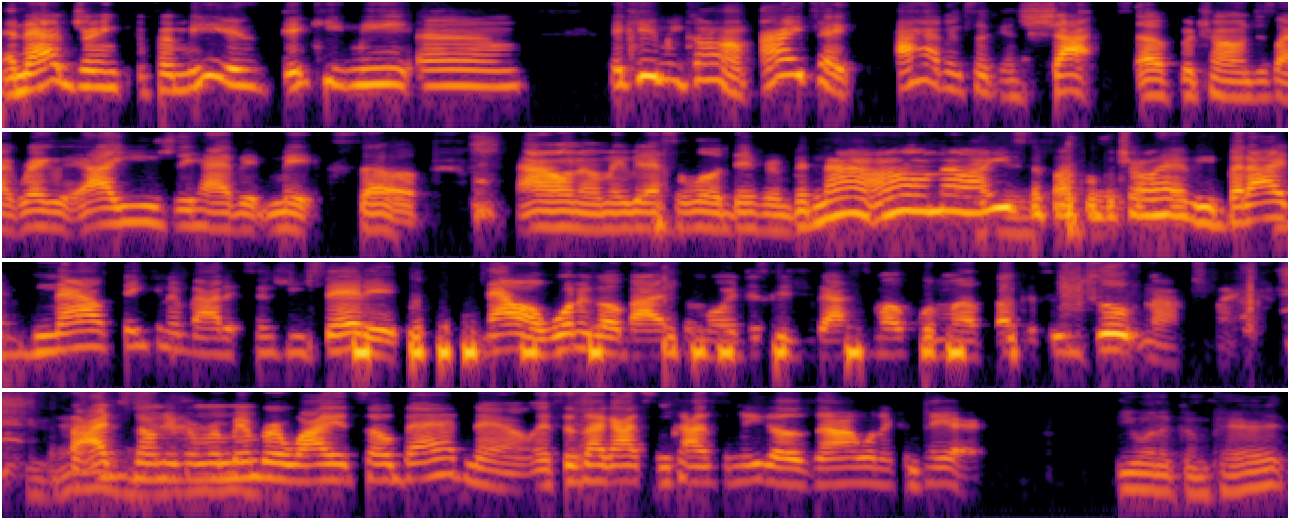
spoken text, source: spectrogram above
And that drink for me is it keep me um it keep me calm. I ain't take I haven't taken shots of Patron just like regular. I usually have it mixed. So I don't know, maybe that's a little different. But now I don't know. I used to fuck with Patron heavy. But I now thinking about it since you said it, now I want to go buy some more just because you got smoke with motherfuckers who soup. No. But I just don't even remember why it's so bad now. And since I got some Casamigos, now I want to compare. You want to compare it?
